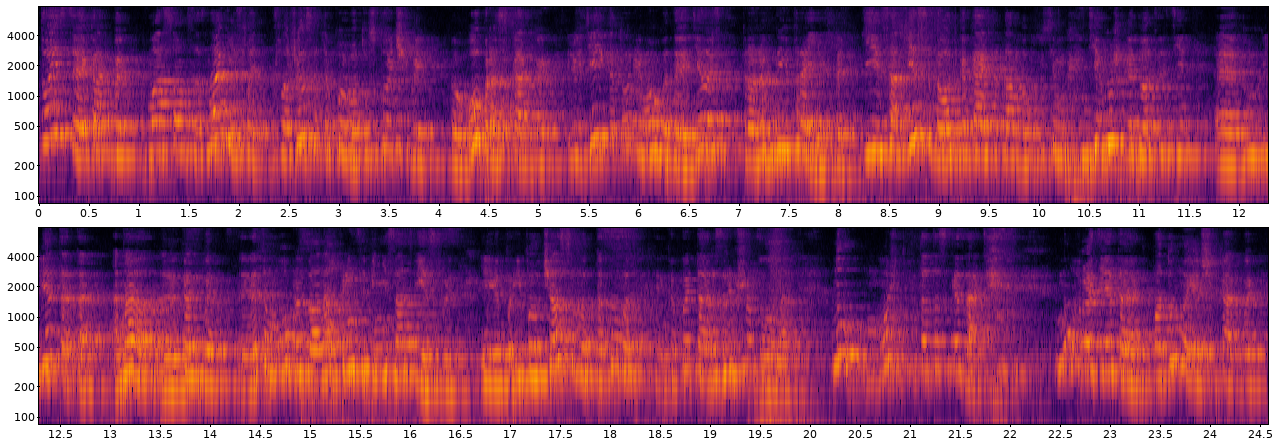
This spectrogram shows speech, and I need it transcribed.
то есть, э, как бы в массовом сознании сложился такой вот устойчивый э, образ как бы людей, которые могут э, делать прорывные проекты. И, соответственно, вот какая-то там, допустим, девушка 22 лет, это, она как бы этому образу, она в принципе не соответствует. И, и получался вот такой вот какой-то разрыв шаблона. Ну, может кто-то сказать. Ну, вроде это подумаешь, как бы,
